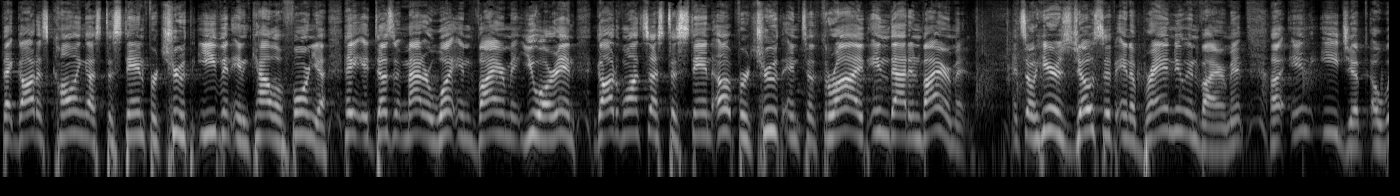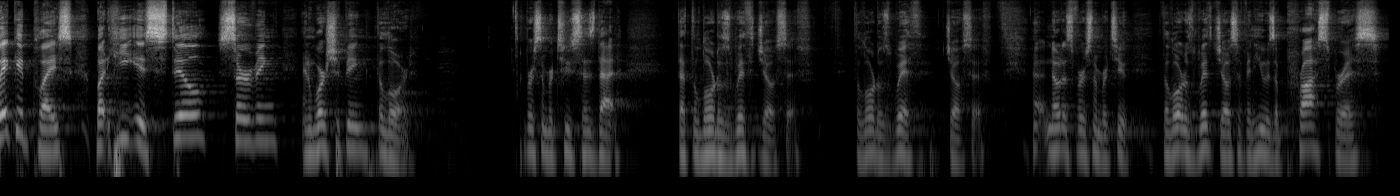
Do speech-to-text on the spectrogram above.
That God is calling us to stand for truth even in California. Hey, it doesn't matter what environment you are in, God wants us to stand up for truth and to thrive in that environment. And so here's Joseph in a brand new environment uh, in Egypt, a wicked place, but he is still serving and worshiping the Lord. Verse number two says that, that the Lord was with Joseph the Lord was with Joseph. Uh, notice verse number two. The Lord was with Joseph, and he was a prosperous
